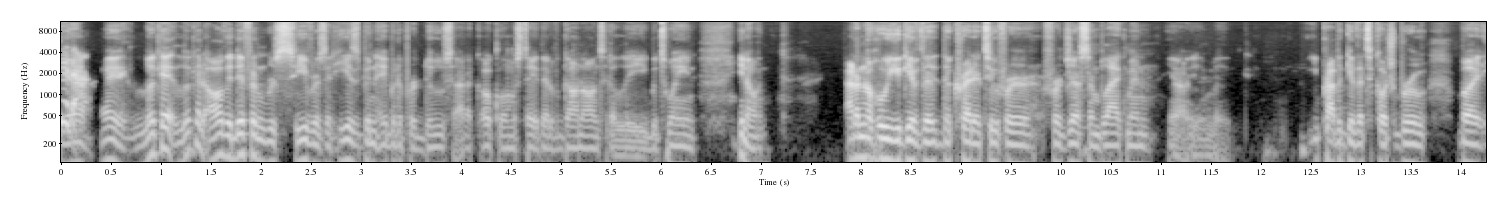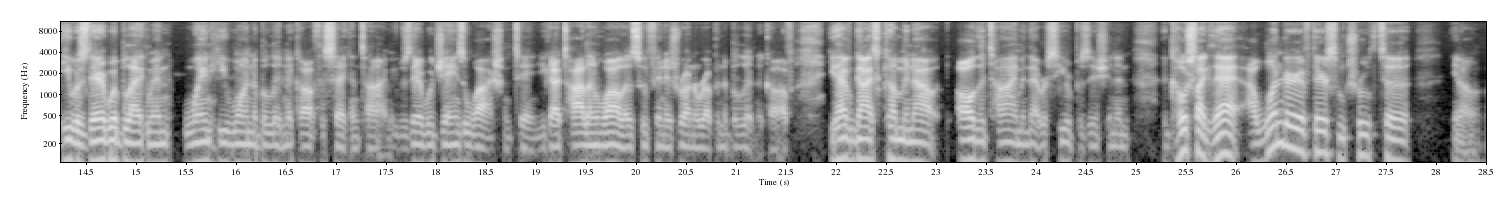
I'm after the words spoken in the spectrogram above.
Get yeah. Out. Hey, look at look at all the different receivers that he has been able to produce out of Oklahoma State that have gone on to the league. Between, you know, I don't know who you give the, the credit to for for Justin Blackmon. You know, you, probably give that to Coach Brew, but he was there with Blackmon when he won the Biletnikoff the second time. He was there with James Washington. You got Tylan Wallace, who finished runner up in the Biletnikoff. You have guys coming out all the time in that receiver position, and a coach like that, I wonder if there's some truth to, you know,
